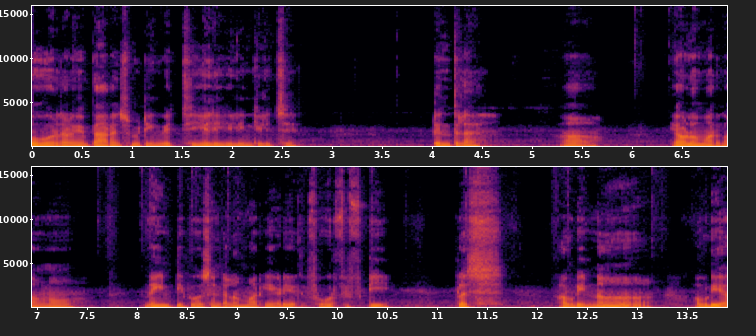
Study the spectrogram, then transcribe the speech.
ஒவ்வொரு தடவையும் பேரண்ட்ஸ் மீட்டிங் வச்சு எலி எலின்னு கிழிச்சு டென்த்தில் ஆ எவ்வளோ மார்க் வாங்கணும்? நைன்ட்டி பர்சன்டெல்லாம் மார்க்கே கிடையாது. ஃபோர் ஃபிஃப்டி ப்ளஸ் அப்படின்னா அப்படியா?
